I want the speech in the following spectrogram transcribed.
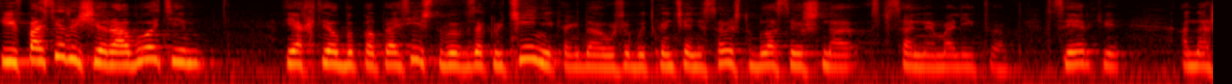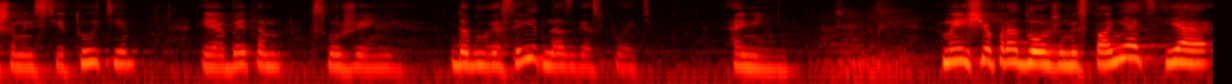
и в последующей работе. Я хотел бы попросить, чтобы в заключении, когда уже будет окончание служения, чтобы была совершена специальная молитва в церкви, о нашем институте и об этом служении. Да благословит нас Господь. Аминь. мы еще продолжим исполнять. Я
